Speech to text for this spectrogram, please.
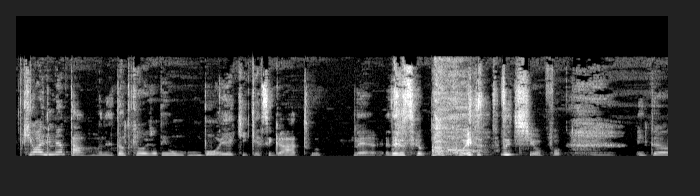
Porque eu alimentava, né? Tanto que hoje eu tenho um, um boi aqui, que é esse gato, né? Deve ser alguma coisa do tipo. Então,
